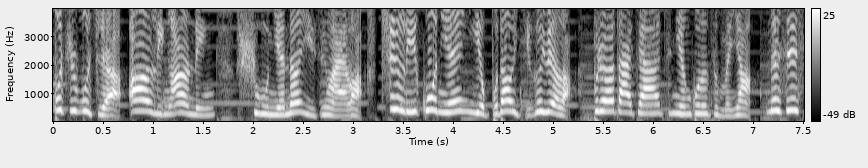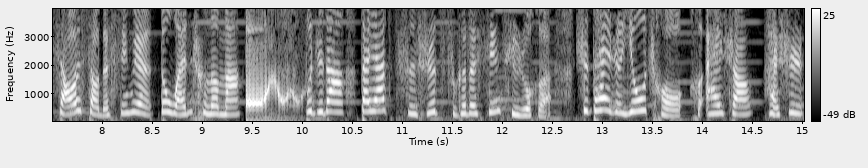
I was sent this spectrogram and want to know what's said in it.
不知不觉，二零二零鼠年呢已经来了，距离过年也不到一个月了。不知道大家今年过得怎么样？那些小小的心愿都完成了吗？不知道大家此时此刻的心情如何？是带着忧愁和哀伤，还是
